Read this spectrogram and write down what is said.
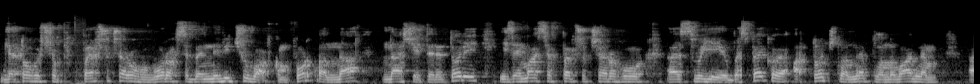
для того, щоб в першу чергу ворог себе не відчував комфортно на нашій території і займався в першу чергу е, своєю безпекою, а точно не плануванням е,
